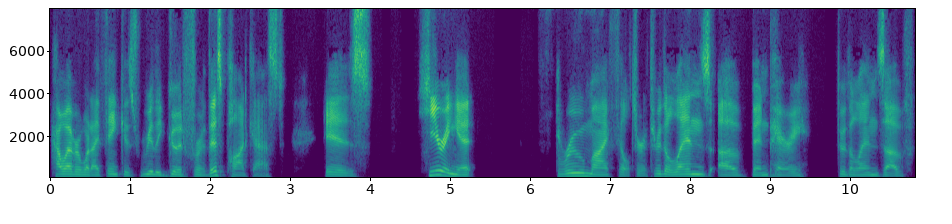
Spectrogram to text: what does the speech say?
However, what I think is really good for this podcast is hearing it through my filter, through the lens of Ben Perry, through the lens of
